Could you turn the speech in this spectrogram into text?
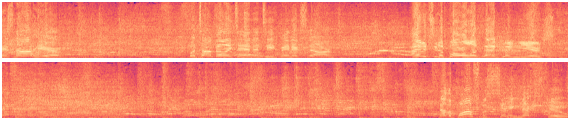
is not here, but Tom Billington and T Phoenix are. I haven't seen a polo look that good in years. Now the boss was sitting next to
